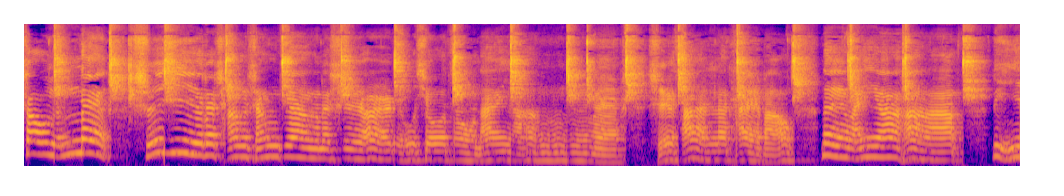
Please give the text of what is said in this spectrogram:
赵云呢十一这长生将，那十二刘秀走南阳哎，十三了太保那位呀，李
